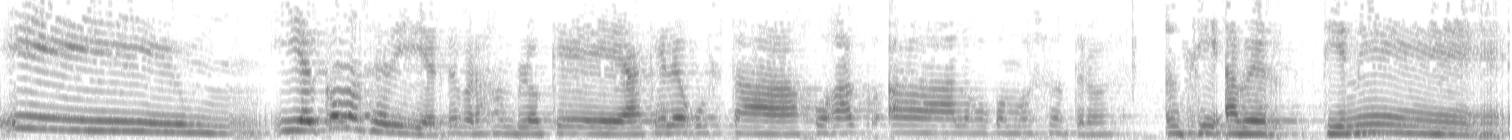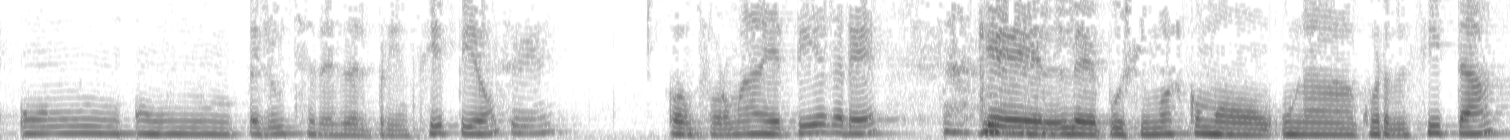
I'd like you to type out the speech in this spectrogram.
y, ¿Y él cómo se divierte, por ejemplo? ¿Que, ¿A qué le gusta jugar a algo con vosotros? Sí, a ver, tiene un, un peluche desde el principio. Sí con forma de tigre que le pusimos como una cuerdecita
